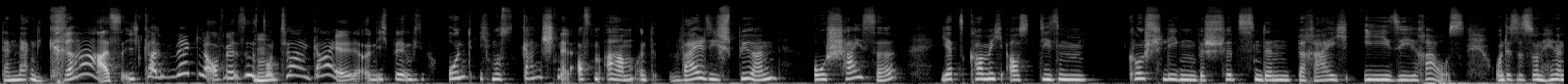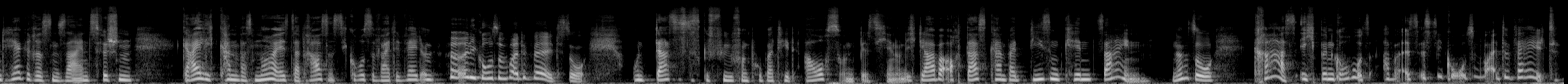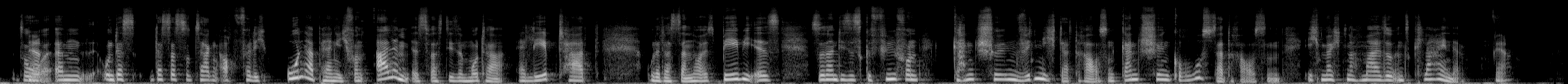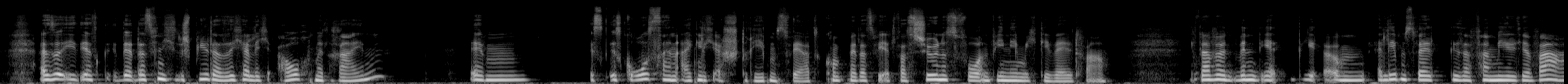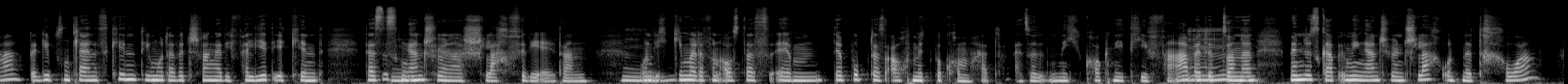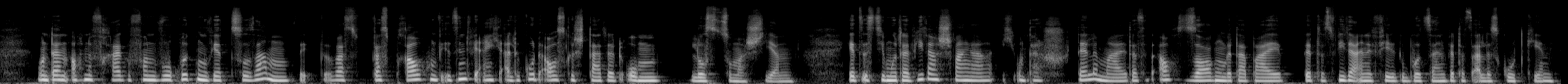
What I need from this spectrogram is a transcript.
dann merken die, krass, ich kann weglaufen, es ist mhm. total geil. Und ich bin irgendwie, und ich muss ganz schnell auf dem Arm. Und weil sie spüren, oh scheiße, jetzt komme ich aus diesem kuscheligen, beschützenden Bereich easy raus. Und es ist so ein Hin- und Hergerissen sein zwischen, geil, ich kann was Neues, da draußen ist die große weite Welt und die große weite Welt. So. Und das ist das Gefühl von Pubertät auch so ein bisschen. Und ich glaube, auch das kann bei diesem Kind sein. Ne? So, krass, ich bin groß, aber es ist die große weite Welt. So, ja. ähm, und das, dass das sozusagen auch völlig unabhängig von allem ist, was diese Mutter erlebt hat oder dass da ein neues Baby ist, sondern dieses Gefühl von ganz schön windig da draußen, ganz schön groß da draußen. Ich möchte noch mal so ins Kleine. Ja. Also das, das finde ich, spielt da sicherlich auch mit rein. Ähm, ist, ist Großsein eigentlich erstrebenswert? Kommt mir das wie etwas Schönes vor und wie nehme ich die Welt wahr? Ich glaube, wenn die, die ähm, Erlebenswelt dieser Familie war, da gibt es ein kleines Kind, die Mutter wird schwanger, die verliert ihr Kind. Das ist mhm. ein ganz schöner Schlag für die Eltern. Mhm. Und ich gehe mal davon aus, dass ähm, der Bub das auch mitbekommen hat. Also nicht kognitiv verarbeitet, mhm. sondern wenn es gab irgendwie einen ganz schönen Schlag und eine Trauer. Und dann auch eine Frage von, wo rücken wir zusammen? Was, was brauchen wir? Sind wir eigentlich alle gut ausgestattet, um loszumarschieren? Jetzt ist die Mutter wieder schwanger. Ich unterstelle mal, da sind auch Sorgen mit dabei. Wird es wieder eine Fehlgeburt sein? Wird das alles gut gehen?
